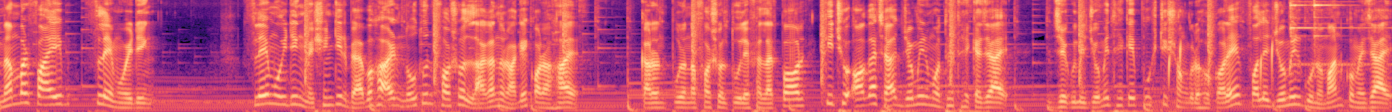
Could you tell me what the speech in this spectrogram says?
number five flame weeding flame weeding মেশিনটির ব্যবহার নতুন ফসল লাগানোর আগে করা হয়। কারণ পুরনো ফসল তুলে ফেলার পর কিছু অগাছা জমির মধ্যে থেকে যায়। যেগুলি জমি থেকে পুষ্টি সংগ্রহ করে, ফলে জমির গুণমান কমে যায়।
